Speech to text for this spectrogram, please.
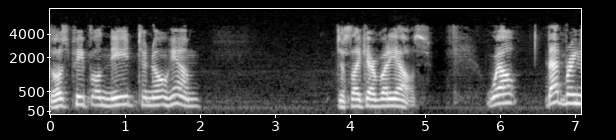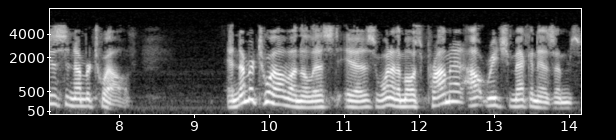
those people need to know him just like everybody else. Well, that brings us to number 12. And number 12 on the list is one of the most prominent outreach mechanisms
